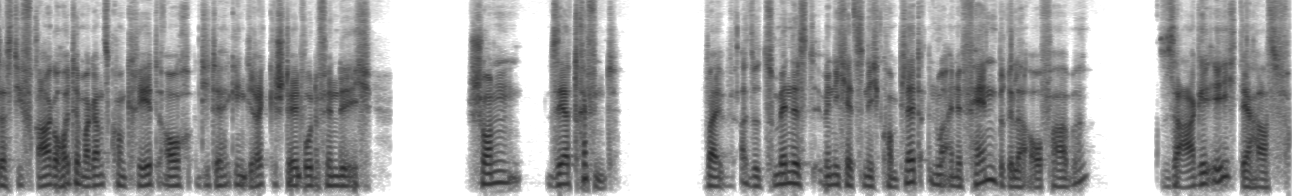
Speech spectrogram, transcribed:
dass die Frage heute mal ganz konkret auch Dieter Hecking direkt gestellt wurde, finde ich schon sehr treffend. Weil, also zumindest, wenn ich jetzt nicht komplett nur eine Fanbrille aufhabe, sage ich, der HSV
